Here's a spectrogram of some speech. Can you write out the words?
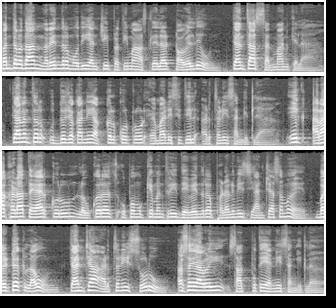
पंतप्रधान नरेंद्र मोदी यांची प्रतिमा असलेलं टॉवेल देऊन त्यांचा सन्मान केला. त्यानंतर उद्योजकांनी Akkalkot road M I D सीतील अडचणी सांगितल्या. एक आराखडा तयार करून लवकरच उपमुख्यमंत्री देवेंद्र फडणवीस यांच्यासमवेत बैठक लावून त्यांच्या अडचणी सोडू असं यावेळी सातपुते यांनी सांगितलं.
